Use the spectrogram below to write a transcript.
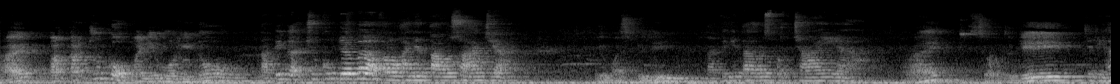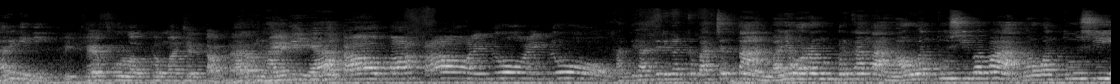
Right? But tak cukup when you only know. Tapi nggak cukup dah Bang, kalau hanya tahu saja. You must believe. Tapi kita harus percaya. Right? So today, Jadi hari ini be careful of kemacetan. Hati-hati Many ya. people tahu, Pak, tahu, I know, I know. Hati-hati dengan kebacetan. Banyak orang berkata, ngawat tusi bapak, ngawat tusi.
